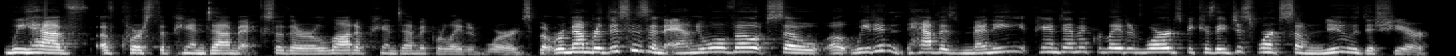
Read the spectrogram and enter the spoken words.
we have, of course, the pandemic. So there are a lot of pandemic related words. But remember, this is an annual vote. So uh, we didn't have as many pandemic related words because they just weren't so new this year.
